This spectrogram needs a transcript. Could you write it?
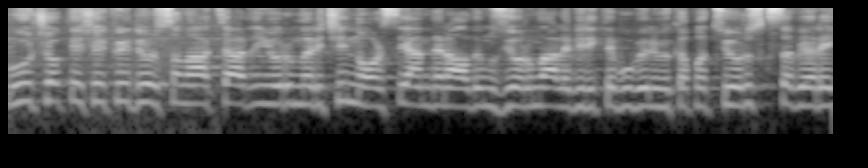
Uğur çok teşekkür ediyoruz sana aktardığın yorumlar için. Norsiyem'den aldığımız yorumlarla birlikte bu bölümü kapatıyoruz. Kısa bir araya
